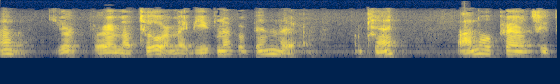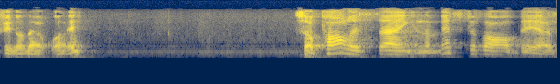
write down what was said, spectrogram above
Oh, you're very mature. Maybe you've never been there. Okay? I know parents who feel that way. So Paul is saying, in the midst of all this,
